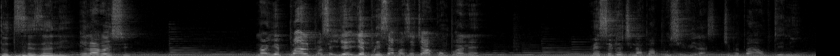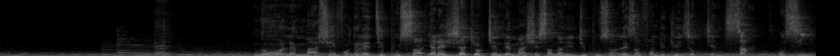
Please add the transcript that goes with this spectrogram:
Toutes ces années. Il a reçu. Non, il parle parce a, il a pris ça parce que tu vas comprendre. hein. Mais ce que tu n'as pas poursuivi là, tu ne peux pas obtenir. Non, les marchés, il faut donner 10%. Il y a des gens qui obtiennent des marchés sans donner 10%. Les enfants de Dieu, ils obtiennent ça aussi.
